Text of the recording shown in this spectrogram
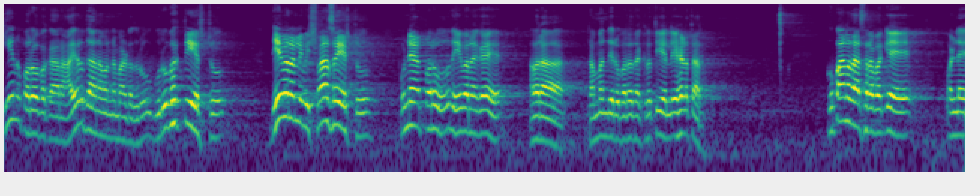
ಏನು ಪರೋಪಕಾರ? ಆಯುರ್ದಾನವನ್ನು ಮಾಡಿದ್ರು. ಗುರುಭಕ್ತಿ ಎಷ್ಟು? ದೇವರಲ್ಲಿ ವಿಶ್ವಾಸ ಎಷ್ಟು? ಪುಣ್ಯಾತ್ಮರು ದೇವನಿಗೆ ಅವರ ತಮ್ಮಂದಿರು ಬರೆದ ಕೃತಿಯಲ್ಲಿ ಹೇಳ್ತಾರೆ. ಗೋಪಾಲದಾಸರ ಬಗ್ಗೆ ಒಳ್ಳೆ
